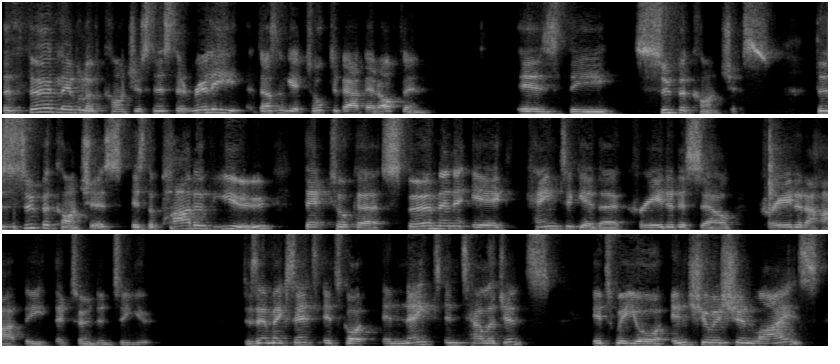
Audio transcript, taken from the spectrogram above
The third level of consciousness that really doesn't get talked about that often is the superconscious. The superconscious is the part of you that took a sperm and an egg, came together, created a cell, created a heartbeat that turned into you. Does that make sense? It's got innate intelligence. It's where your intuition lies.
